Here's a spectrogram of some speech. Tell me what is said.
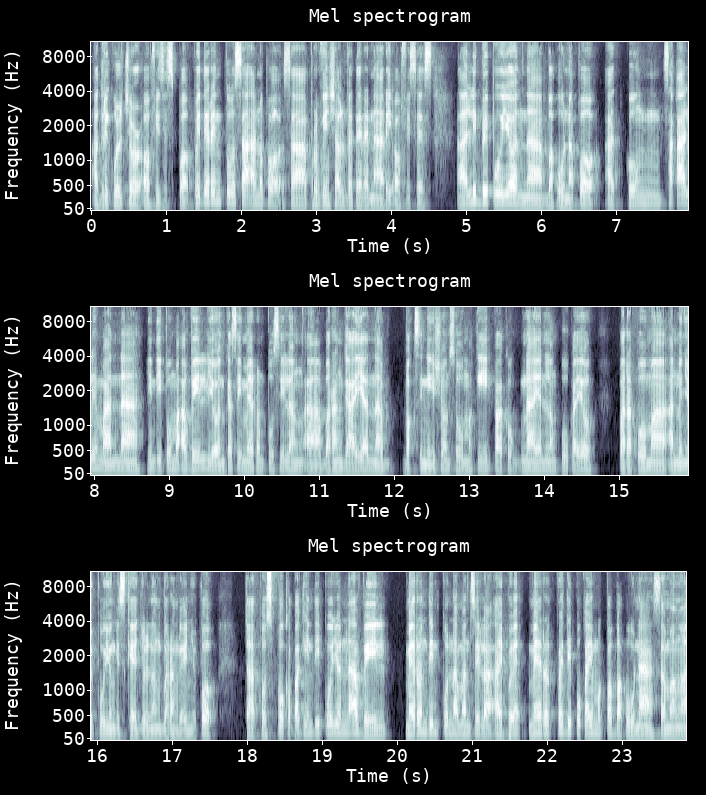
agriculture offices po. Pwede rin po sa ano po sa provincial veterinary offices. Ah, libre po 'yon na bakuna po. At kung sakali man na hindi po ma-avail 'yon kasi meron po silang ah, barangayan na vaccination so makipag-ugnayan lang po kayo para po maano nyo po yung schedule ng barangay nyo po. Tapos po kapag hindi po 'yon na-avail, meron din po naman sila ay meron pwede po kayong magpabakuna sa mga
